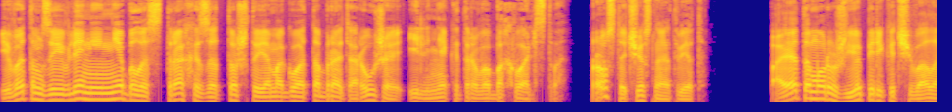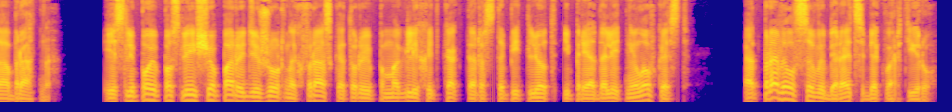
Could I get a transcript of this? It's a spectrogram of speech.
и в этом заявлении не было страха за то, что я могу отобрать оружие или некоторого бахвальства. Просто честный ответ. Поэтому ружье перекочевало обратно. И слепой после еще пары дежурных фраз, которые помогли хоть как-то растопить лед и преодолеть неловкость, отправился выбирать себе квартиру.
